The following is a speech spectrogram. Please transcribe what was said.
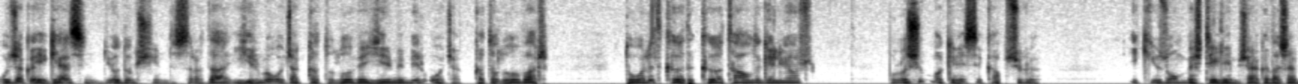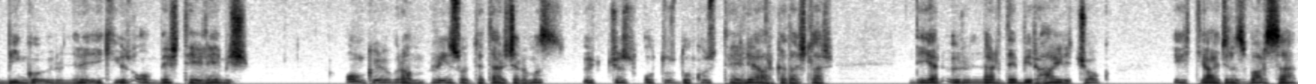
Ocak ayı gelsin diyorduk. Şimdi sırada 20 Ocak kataloğu ve 21 Ocak kataloğu var. Tuvalet kağıdı, kağıt havlu geliyor. Bulaşık makinesi kapsülü 215 TL'ymiş arkadaşlar. Bingo ürünleri 215 TL'ymiş. 10 kilogram Rinso deterjanımız 339 TL arkadaşlar. Diğer ürünler de bir hayli çok. İhtiyacınız varsa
